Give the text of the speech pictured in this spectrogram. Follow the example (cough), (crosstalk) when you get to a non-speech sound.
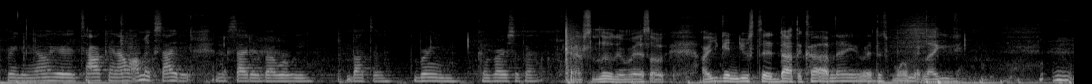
bringing me on here, talking. I'm, I'm excited. I'm excited about what we about to bring, converse about. Absolutely, man. So, are you getting used to the Dr. Cobb name at this moment? Like, you,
